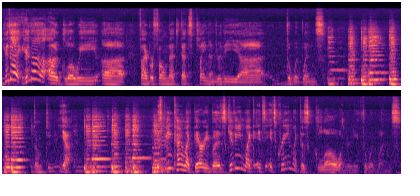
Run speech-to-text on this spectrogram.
Hear that? Hear the uh, glowy uh, vibraphone that that's playing under the uh, the woodwinds. Yeah. It's being kind of like buried, but it's giving like it's it's creating like this glow underneath the woodwinds.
